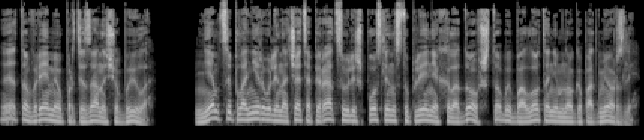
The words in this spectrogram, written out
Это время у партизан еще было. Немцы планировали начать операцию лишь после наступления холодов, чтобы болота немного подмерзли.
